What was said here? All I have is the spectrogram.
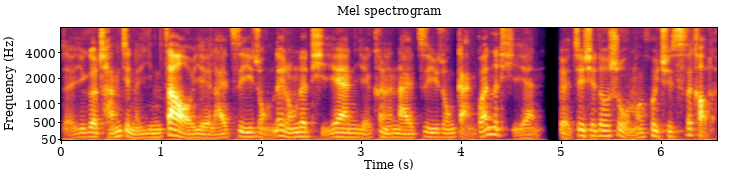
的一个场景的营造，也来自一种内容的体验，也可能来自一种感官的体验。对，这些都是我们会去思考的。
